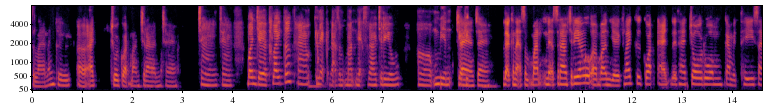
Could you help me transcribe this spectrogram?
សាលាហ្នឹងគឺអាចជួយគាត់បានច្រើនចា ចាចាបើនិយាយឲ្យខ្លីទៅថាលក្ខណៈសម្បត្តិអ្នកស្រាវជ្រាវអឺមានចាចាលក្ខណៈសម្បត្តិអ្នកស្រាវជ្រាវបើនិយាយខ្លីគឺគាត់អាចដូចថាចូលរួមកម្មវិធីសា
